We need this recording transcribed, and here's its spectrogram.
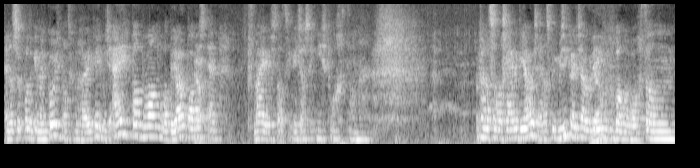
En dat is ook wat ik in mijn coaching had gebruikt. hè. Je moet je eigen pad bewandelen, wat bij jou past. En voor mij is dat, weet je, als ik niet sport, dan... eh, maar dat zal waarschijnlijk bij jou zijn. Als de muziek uit jouw Ja. leven verbannen wordt, dan...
